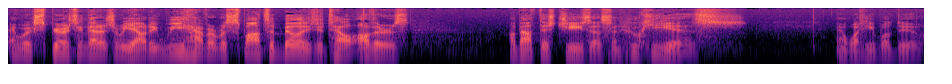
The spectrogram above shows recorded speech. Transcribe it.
and we're experiencing that as a reality, we have a responsibility to tell others about this Jesus and who he is and what he will do.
